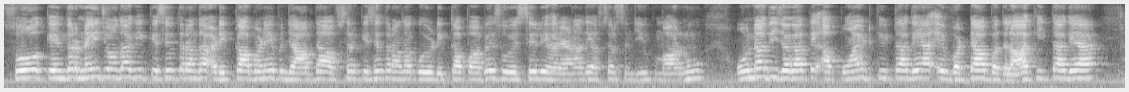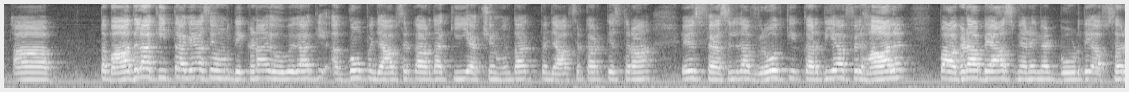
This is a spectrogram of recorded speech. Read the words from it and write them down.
ਸੋ ਕੇਂਦਰ ਨਹੀਂ ਚਾਹੁੰਦਾ ਕਿ ਕਿਸੇ ਤਰ੍ਹਾਂ ਦਾ ਅੜਿੱਕਾ ਬਣੇ, ਪੰਜਾਬ ਦਾ ਅਫਸਰ ਕਿਸੇ ਤਰ੍ਹਾਂ ਦਾ ਕੋਈ ਅੜਿੱਕਾ ਪਾਵੇ। ਸੋ ਇਸੇ ਲਈ ਹਰਿਆਣਾ ਦੇ ਅਫਸਰ ਸੰਜੀਵ ਕੁਮਾਰ ਨੂੰ ਉਹਨਾਂ ਦੀ ਜਗ੍ਹਾ ਤੇ ਅਪਾਇੰਟ ਕੀਤਾ ਗਿਆ। ਇਹ ਵੱਡਾ ਬਦਲਾਅ ਕੀਤਾ ਗਿਆ ਤਬਾਦਲਾ ਕੀਤਾ ਗਿਆ ਸੇ। ਹੁਣ ਦੇਖਣਾ ਇਹ ਹੋਵੇਗਾ ਕਿ ਅੱਗੋਂ ਪੰਜਾਬ ਸਰਕਾਰ ਦਾ ਕੀ ਐਕਸ਼ਨ ਹੁੰਦਾ, ਪੰਜਾਬ ਸਰਕਾਰ ਕਿਸ ਤਰ੍ਹਾਂ ਇਸ ਫੈਸਲੇ ਦਾ ਵਿਰੋਧ ਕਰਦੀ ਹੈ। ਫਿਲਹਾਲ ਭਾਗੜਾ ਬਿਆਸ ਮੈਨੇਜਮੈਂਟ ਬੋਰਡ ਦੇ ਅਫਸਰ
